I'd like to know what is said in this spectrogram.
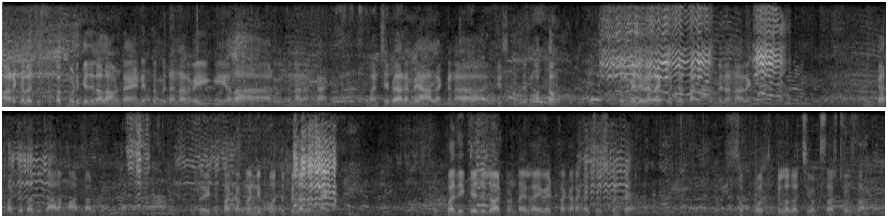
మరకలు వచ్చేసి పదమూడు కేజీలు అలా ఉంటాయండి. తొమ్మిదిన్నర వెయ్యికి అలా అడుగుతున్నారంట. మంచి బేరమే ఆ లెక్కన తీసుకుంటే మొత్తం తొమ్మిది వేలకు జత తొమ్మిదిన్నరకి. ఇంకా తగ్గుతుంది బేరం మాట్లాడుకుంటుంది సో ఇటు పక్క కొన్ని పోతు పిల్లలు ఉన్నాయి. పది కేజీలు అట్టుంటాయి లైవ్ వెయిట్ ప్రకారంగా చూసుకుంటే. సో పోతు పిల్లలు వచ్చి ఒకసారి చూద్దాం.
